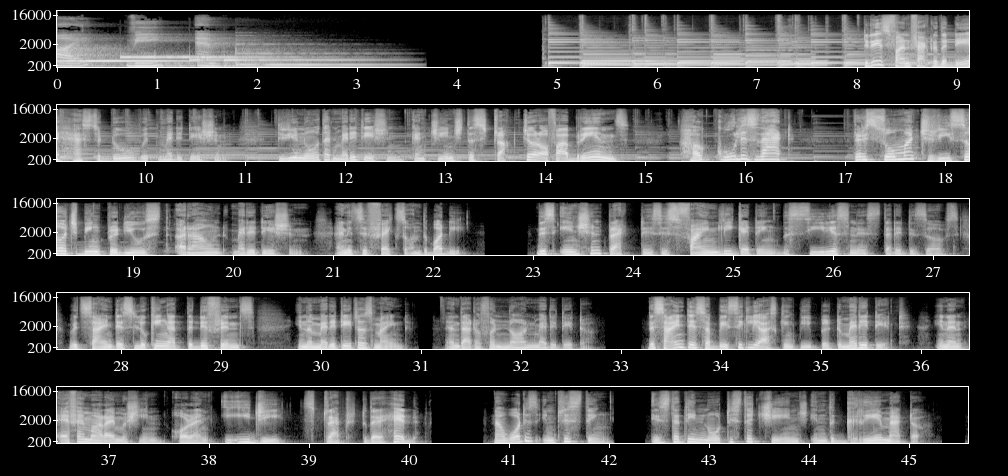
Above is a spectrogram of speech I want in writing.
I V M. Today's fun fact of the day has to do with meditation. Did you know that meditation can change the structure of our brains? How cool is that? There is so much research being produced around meditation and its effects on the body. This ancient practice is finally getting the seriousness that it deserves, with scientists looking at the difference in a meditator's mind and that of a non meditator. The scientists are basically asking people to meditate in an fMRI machine or an EEG strapped to their head. Now, what is interesting is that they noticed a change in the gray matter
